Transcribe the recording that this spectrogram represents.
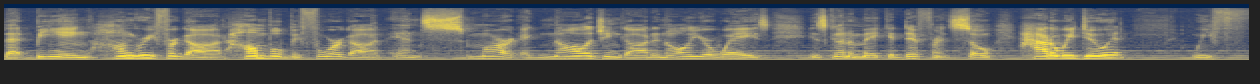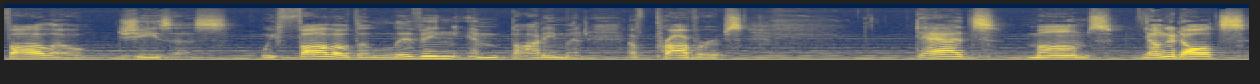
that being hungry for God, humble before God, and smart, acknowledging God in all your ways is going to make a difference. So, how do we do it? We follow Jesus we follow the living embodiment of Proverbs. Dads, moms, young adults,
